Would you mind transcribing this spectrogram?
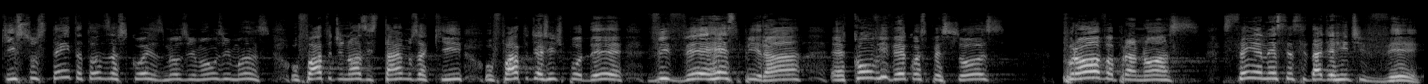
que sustenta todas as coisas, meus irmãos e irmãs. O fato de nós estarmos aqui, o fato de a gente poder viver, respirar, é, conviver com as pessoas, prova para nós, sem a necessidade de a gente ver,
